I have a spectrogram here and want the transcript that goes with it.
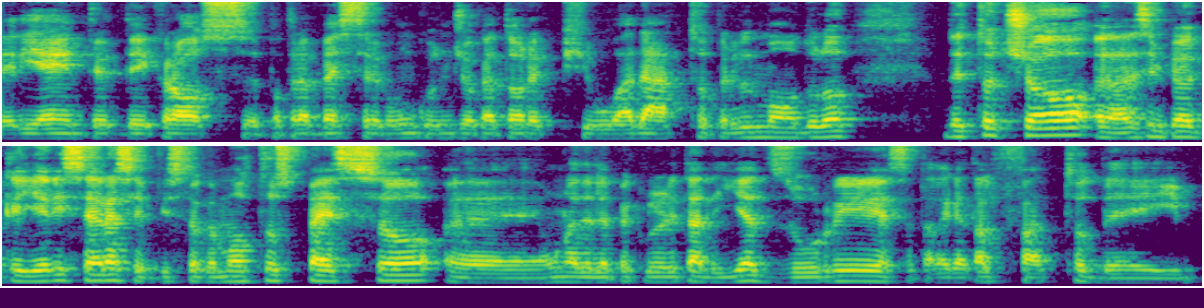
dei rientri e dei cross potrebbe essere comunque un giocatore più adatto per il modulo. Detto ciò, eh, ad esempio anche ieri sera si è visto che molto spesso eh, una delle peculiarità degli azzurri è stata legata al fatto dei,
